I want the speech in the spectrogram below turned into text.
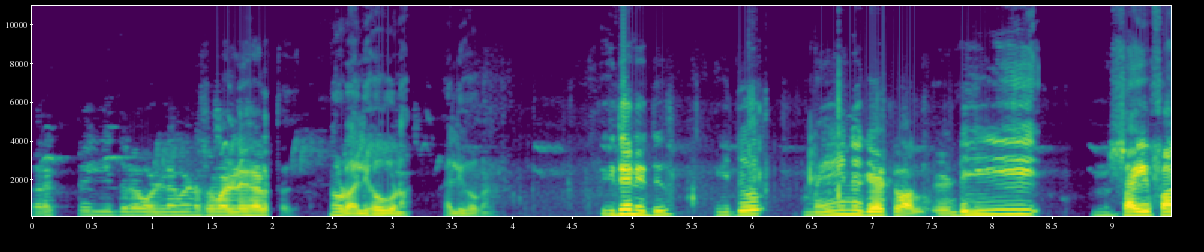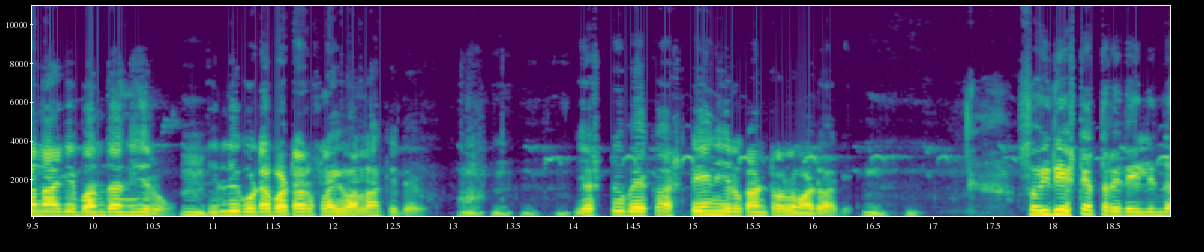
ಕರೆಕ್ಟ್ ಇದ್ರೆ ಒಳ್ಳೆ ಮೆಣಸು ಒಳ್ಳೆ ಹೇಳ್ತದೆ. ನೋಡು ಅಲ್ಲಿ ಹೋಗೋಣ ಅಲ್ಲಿ ಹೋಗೋಣ. ಇದೇನಿದ್ದು ಇದು ಮೇನ್ ಗೇಟ್ ವಾಲ್ ಇಡೀ ಸೈಫನ್ ಆಗಿ ಬಂದ ನೀರು. ಇಲ್ಲಿ ಕೂಡ ಬಟರ್ಫ್ಲೈ ವಾಲ್ ಹಾಕಿದ್ದೇವೆ. ಹ್ಮ್ ಹ್ಮ್ ಹ್ಮ್ ಹ್ಮ್. ಎಷ್ಟು ಬೇಕೋ ಅಷ್ಟೇ ನೀರು ಕಂಟ್ರೋಲ್ ಮಾಡುವ ಹಾಗೆ. ಹ್ಮ್ ಹ್ಮ್. ಸೊ ಇದು ಎಷ್ಟು ಎತ್ತರ ಇದೆ ಇಲ್ಲಿಂದ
